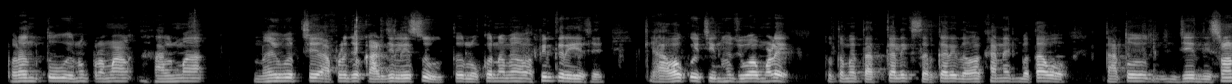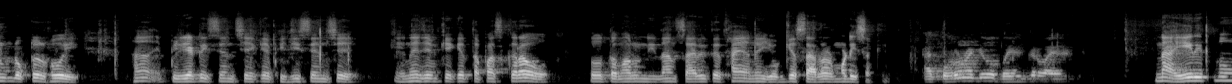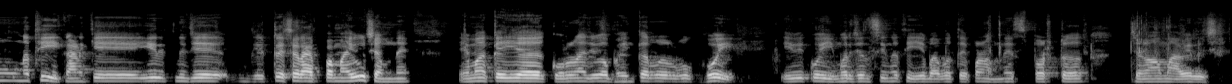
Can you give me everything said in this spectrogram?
પરંતુ એનું પ્રમાણ હાલમાં નહીવત છે આપણે જો કાળજી લઈશું તો લોકોને અમે અપીલ કરીએ છીએ કે આવા કોઈ ચિહ્નો જોવા મળે તો તમે તાત્કાલિક સરકારી દવાખાને જ બતાવો. કાં તો જે નિષ્ણાંત ડૉક્ટર હોય હા પીડિયાટ્રિશિયન છે કે ફિઝિશિયન છે એને જેમ કે કે તપાસ કરાવો તો તમારું નિદાન સારી રીતે થાય અને યોગ્ય સારવાર મળી શકે. આ કોરોના જેવો ભયંકર વાયરસ ના એ રીતનું નથી કારણ કે એ રીતનું જે લિટરેચર આપવામાં આવ્યું છે અમને એમાં કંઈ કોરોના જેવો ભયંકર રોગ હોય એવી કોઈ ઇમરજન્સી નથી. એ બાબતે પણ અમને સ્પષ્ટ જણાવવામાં આવેલું છે.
